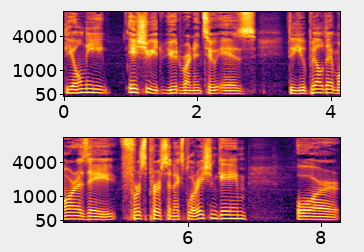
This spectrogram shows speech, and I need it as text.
the only issue you'd, you'd run into is do you build it more as a first person exploration game or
